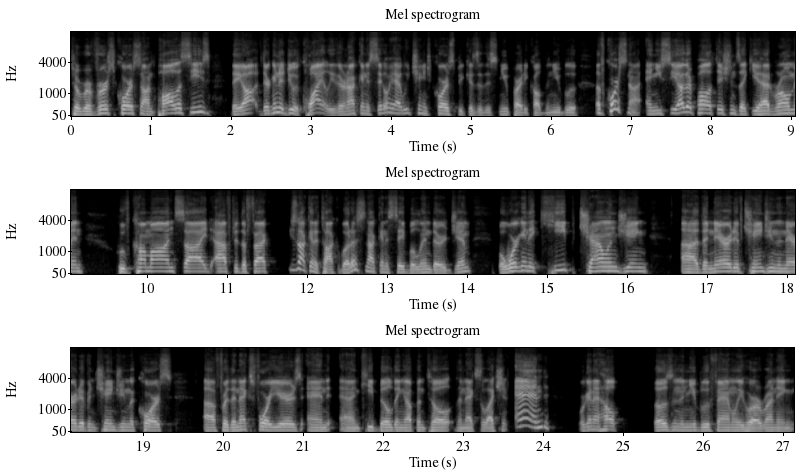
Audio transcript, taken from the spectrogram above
to reverse course on policies. They are, they're going to do it quietly. They're not going to say, "Oh yeah, we changed course because of this new party called the New Blue." Of course not. And you see other politicians like you had Roman, who've come on side after the fact. He's not going to talk about us. Not going to say Belinda or Jim. But we're going to keep challenging uh, the narrative, changing the narrative, and changing the course uh, for the next four years and and keep building up until the next election. And we're going to help those in the New Blue family who are running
